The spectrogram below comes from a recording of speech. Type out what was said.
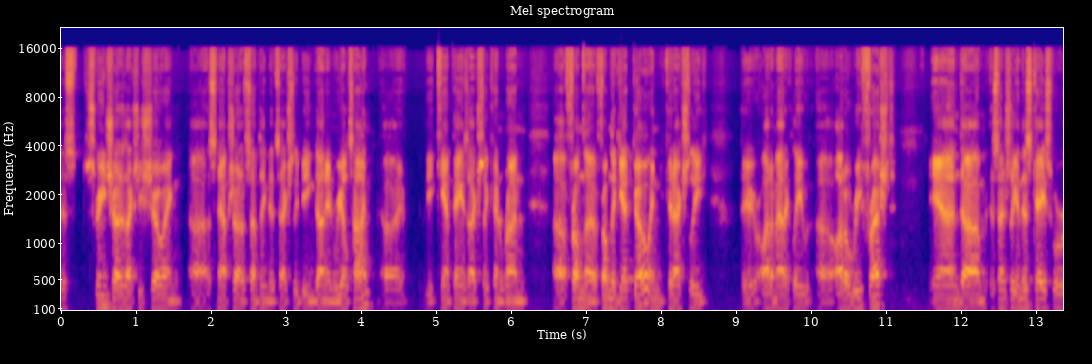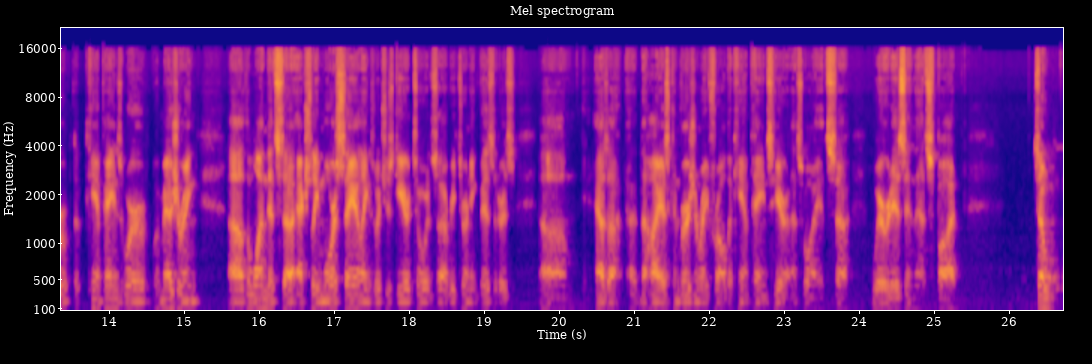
this screenshot is actually showing uh, a snapshot of something that's actually being done in real time. Uh, the campaigns actually can run uh, from the from the get go and can actually they're automatically auto refreshed. And um, essentially, in this case, where the campaigns were, were measuring uh, the one that's actually more sailings, which is geared towards returning visitors, um, has a, a, the highest conversion rate for all the campaigns here, and that's why it's where it is in that spot. So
